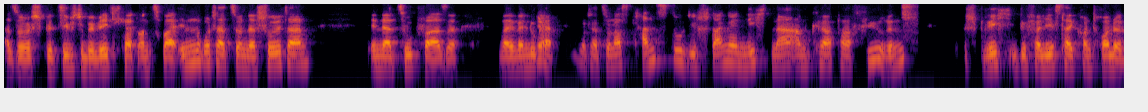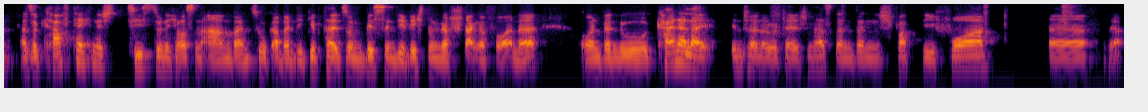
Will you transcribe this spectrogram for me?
also spezifische Beweglichkeit und zwar Innenrotation der Schultern in der Zugphase. Weil wenn du Ja. keine Innenrotation hast, kannst du die Stange nicht nah am Körper führen. Sprich, du verlierst halt Kontrolle. Also krafttechnisch ziehst du nicht aus den Armen beim Zug, aber die gibt halt so ein bisschen die Richtung der Stange vorne. Und wenn du keinerlei Internal Rotation hast, dann, dann schwappt die vor. Äh, ja,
